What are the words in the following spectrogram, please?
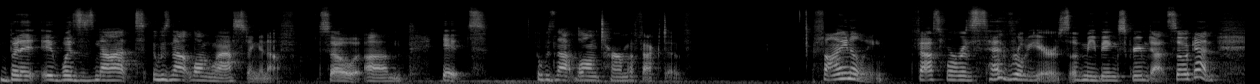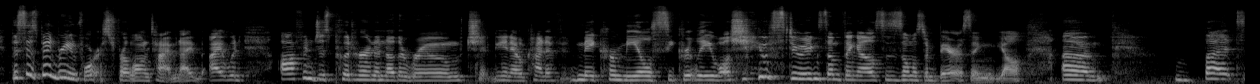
but it, it was not it was not long lasting enough. So um, it it was not long term effective. Finally, fast forward several years of me being screamed at. So again, this has been reinforced for a long time, and I I would often just put her in another room, you know, kind of make her meal secretly while she was doing something else. This is almost embarrassing, y'all. Um, but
